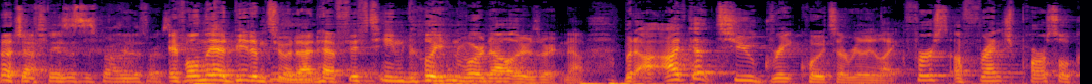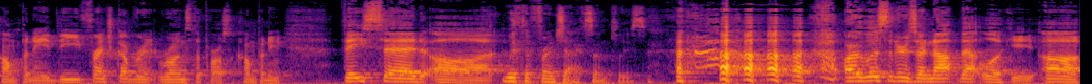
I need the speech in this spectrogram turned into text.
Jeff Bezos is probably the first. If only I'd beat him to it, I'd have 15 billion more dollars right now. But I, have got two great quotes I really like. First, a French parcel company. The French government runs the parcel company they said uh, with a French accent, please. our listeners are not that lucky. Uh,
